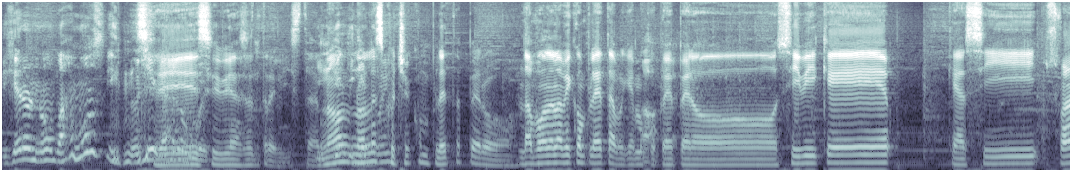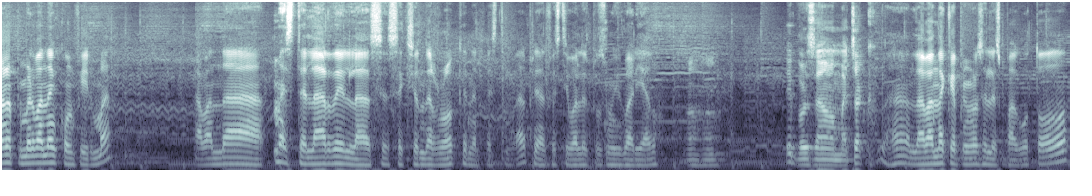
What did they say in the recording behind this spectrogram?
dijeron no vamos y no Sí, llegaron. güey. sí vi esa entrevista. ¿Y No, qué- y no qué la fue? escuché completa, pero. No, pues no la vi completa porque ya me Ah, ocupé, ok. pero sí vi que, que así pues fueron la primera banda en confirmar. La banda estelar de la se- sección de rock en el festival. pues, El festival es pues muy variado. Ajá. Sí, por eso se llama Machaca. Ajá, la banda que primero se les pagó todo.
